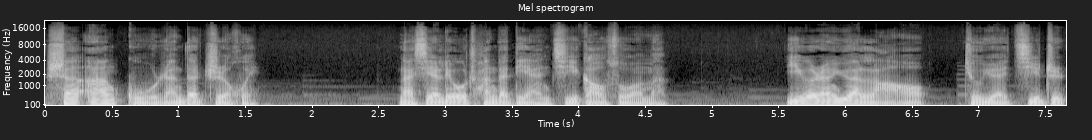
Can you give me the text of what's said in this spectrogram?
深谙古人的智慧，那些流传的典籍告诉我们：一个人越老就越机智。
